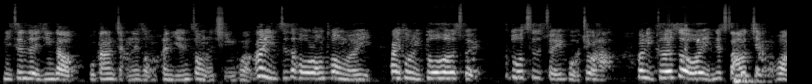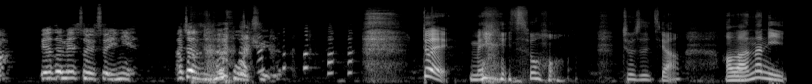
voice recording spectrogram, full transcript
你真的已经到我刚刚讲那种很严重的情况，那、啊、你只是喉咙痛而已，拜托你多喝水，多吃水果就好。或、啊、你咳嗽而已，你就少讲话，不要在那边碎碎念，那、啊、这样子就过去了。对，没错，就是这样。好了，那你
